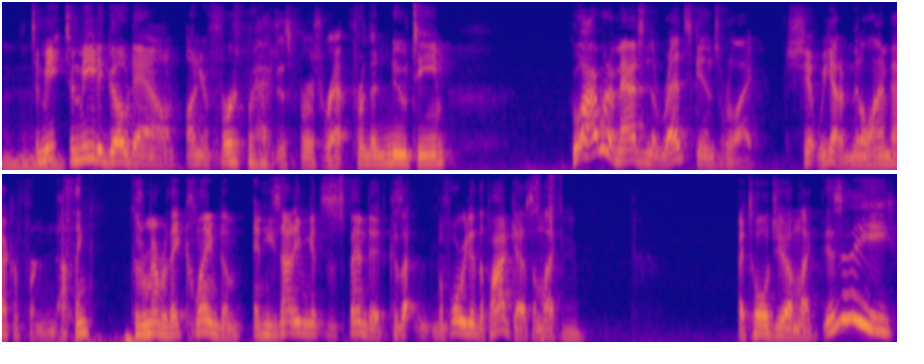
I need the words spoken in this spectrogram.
Uh, To me, to me, to go down on your first practice, first rep for the new team, who I would imagine the Redskins were like, shit, we got a middle linebacker for nothing. Because remember, they claimed him, and he's not even getting suspended. Because before we did the podcast, I'm like, I told you, I'm like, isn't he?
